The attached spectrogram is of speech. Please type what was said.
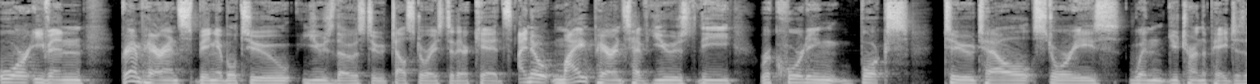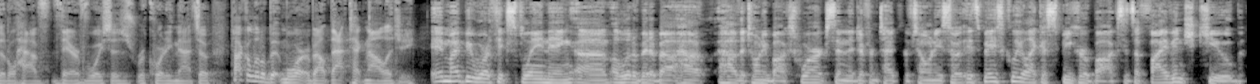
or even grandparents being able to use those to tell stories to their kids. I know my parents have used the recording books to tell stories when you turn the pages it'll have their voices recording that so talk a little bit more about that technology it might be worth explaining um, a little bit about how how the Toniebox works and the different types of tony so it's basically like a speaker box it's a five inch cube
